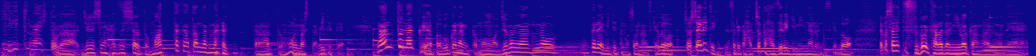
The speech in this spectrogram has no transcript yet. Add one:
非力な人が重心外しちゃうと全く当たんなくなるだなって思いました見てて。なんとなくやっぱ僕なんかも自分がのプレイ見ててもそうなんですけど調子悪い時ってそれがちょっと外れ気味になるんですけどやっぱそれってすごい体に違和感があるので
